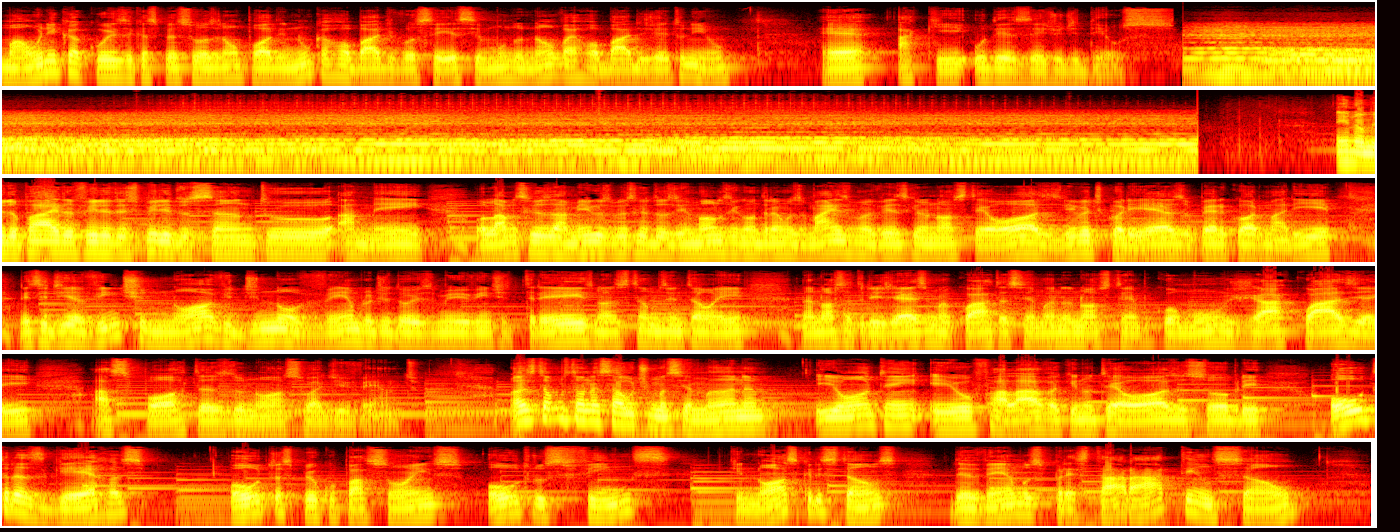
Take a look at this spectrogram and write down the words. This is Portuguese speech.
Uma única coisa que as pessoas não podem nunca roubar de você, esse mundo não vai roubar de jeito nenhum, é aqui o desejo de Deus. Em nome do Pai, do Filho e do Espírito Santo. Amém. Olá, meus queridos amigos, meus queridos irmãos. Nos encontramos mais uma vez aqui no nosso Teoses. Viva de Coriés, o Percor Maria. Nesse dia 29 de novembro de 2023, nós estamos então aí na nossa 34ª semana do nosso tempo comum, já quase aí às portas do nosso advento. Nós estamos então nessa última semana e ontem eu falava aqui no Teose sobre outras guerras outras preocupações, outros fins que nós cristãos devemos prestar atenção,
